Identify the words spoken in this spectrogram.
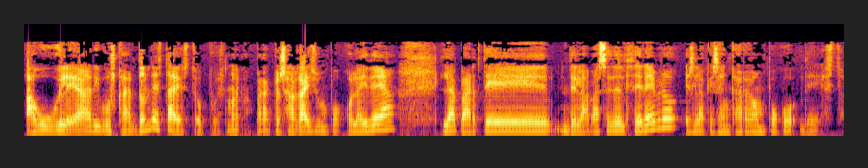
a, googlear y buscar, ¿dónde está esto? Pues bueno, para que os hagáis un poco la idea, la parte de la base del cerebro es la que se encarga un poco de esto.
